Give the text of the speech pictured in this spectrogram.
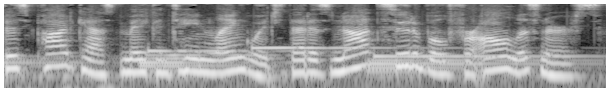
This podcast may contain language that is not suitable for all listeners.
